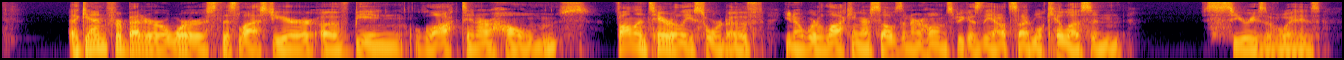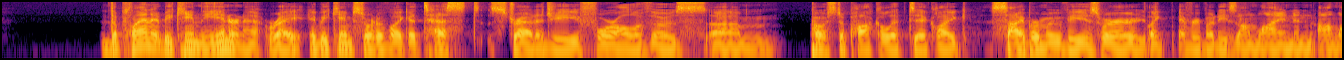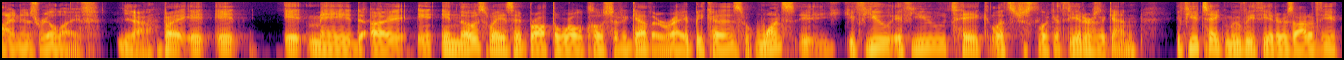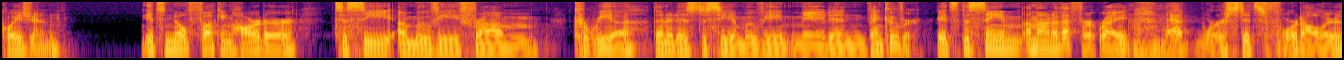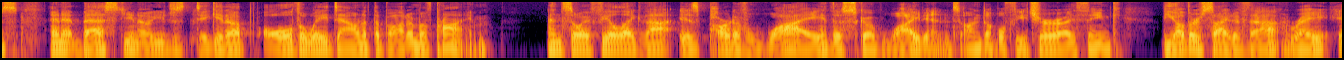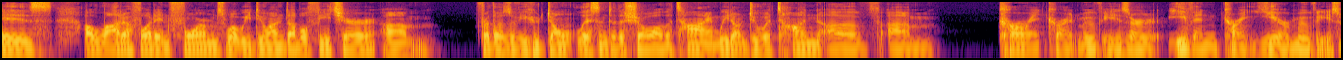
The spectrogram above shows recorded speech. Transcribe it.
again for better or worse this last year of being locked in our homes voluntarily sort of you know we're locking ourselves in our homes because the outside will kill us in series of ways. The planet became the internet right? It became sort of like a test strategy for all of those um, post-apocalyptic like cyber movies where like everybody's online and online is real life. Yeah. but it it it made uh in those ways it brought the world closer together right because once if you if you take let's just look at theaters again if you take movie theaters out of the equation it's no fucking harder to see a movie from Korea than it is to see a movie made in Vancouver. It's the same amount of effort, right? At worst, it's $4. And at best, you know, you just dig it up all the way down at the bottom of Prime. And so I feel like that is part of why the scope widened on double feature. I think the other side of that, right, is a lot of what informs what we do on double feature. Um, for those of you who don't listen to the show all the time, we don't do a ton of um, current current movies or even current year movies.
